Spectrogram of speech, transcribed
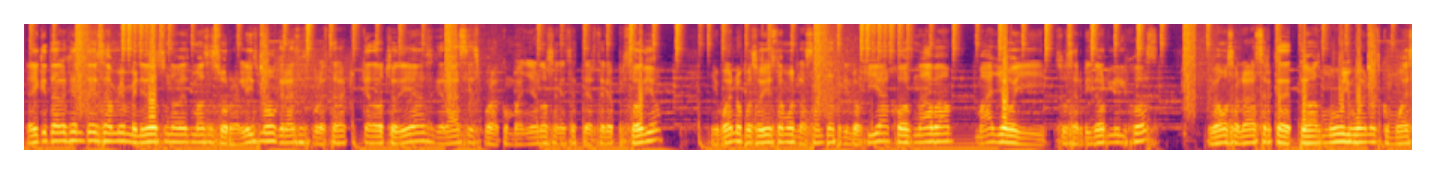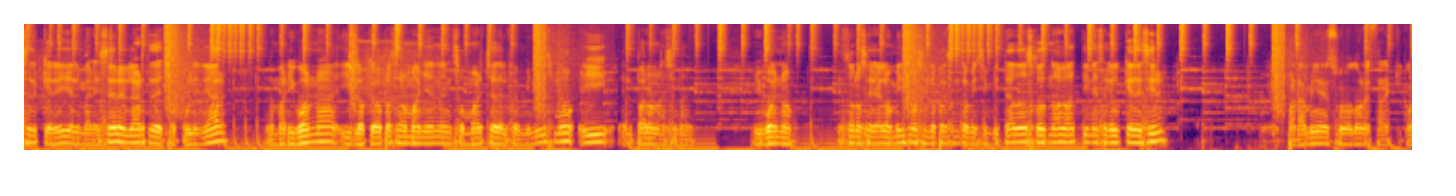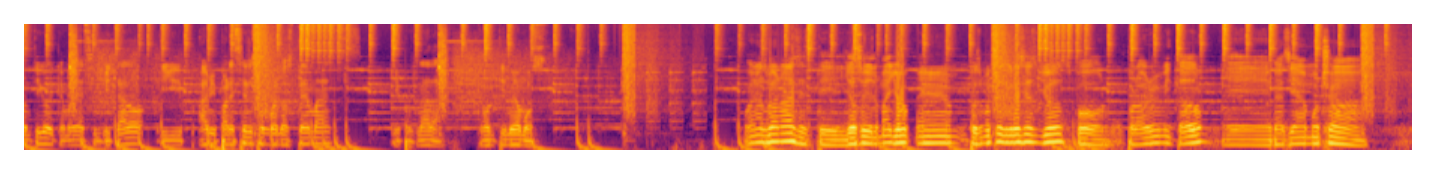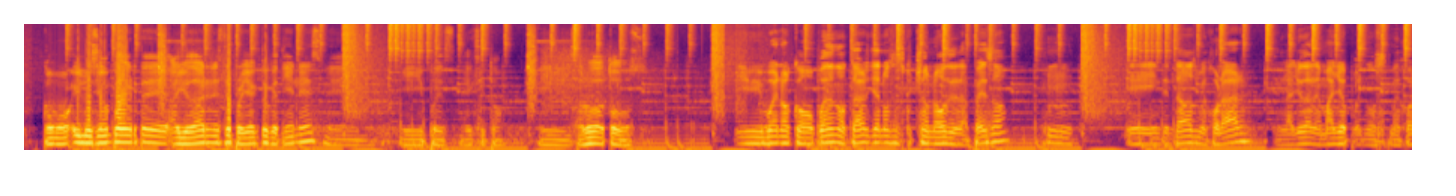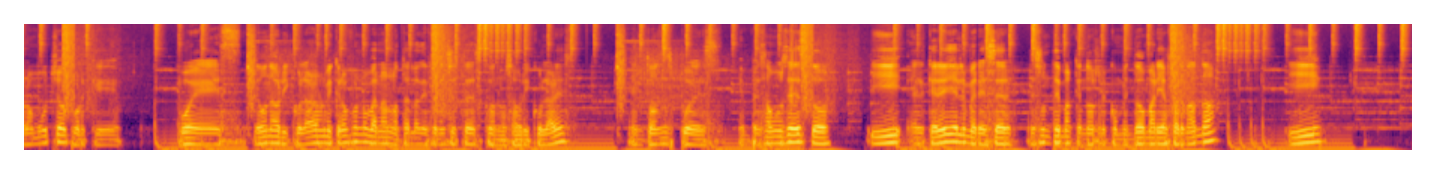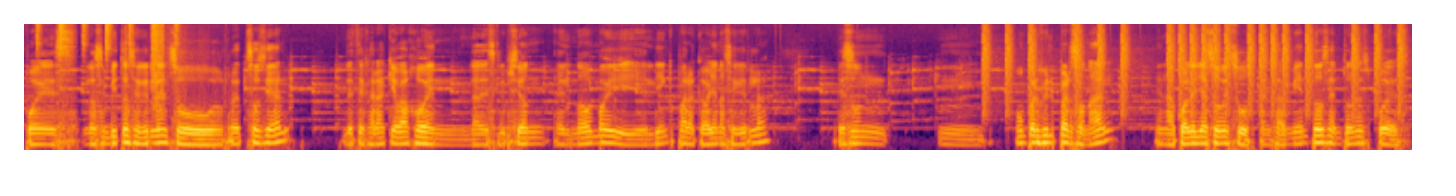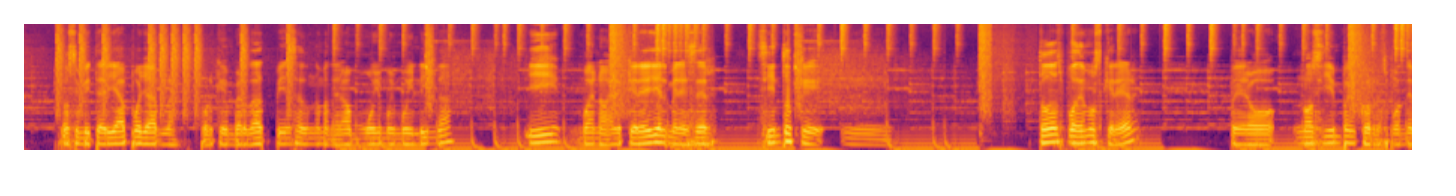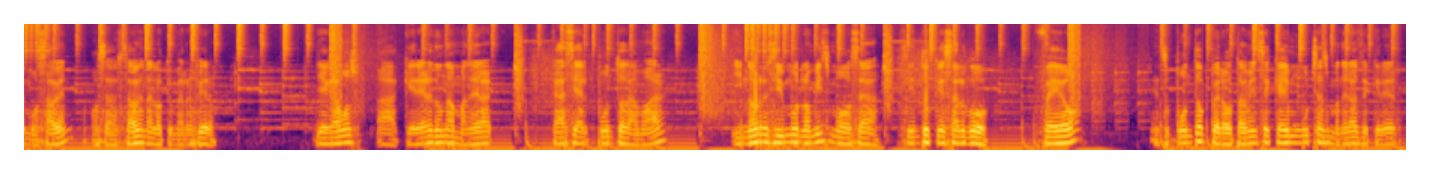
Hey, ¿qué tal gente? Sean bienvenidos una vez más a Surrealismo. Gracias por estar aquí cada ocho días. Gracias por acompañarnos en este tercer episodio. Y bueno, pues hoy estamos la Santa Trilogía, Jos Nava, Mayo y su servidor Lil Jos. Y vamos a hablar acerca de temas muy buenos como es el querer y el merecer, el arte de chapulinear, la marihuana y lo que va a pasar mañana en su marcha del feminismo y el paro nacional. Y bueno, esto no sería lo mismo si no presento a mis invitados. Jos Nava, ¿tienes algo que decir? Pues para mí es un honor estar aquí contigo y que me hayas invitado. Y a mi parecer son buenos temas. Y pues nada, continuemos. Buenas, buenas, este, yo soy el Mayo. Eh, pues muchas gracias, Jos, por, por haberme invitado. Eh, me hacía mucha como ilusión poderte ayudar en este proyecto que tienes. eh, y pues éxito. Y saludo a todos. Y bueno, como pueden notar, ya nos escucha un audio de a peso. Eh, intentamos mejorar. La ayuda de Mayo pues nos mejoró mucho porque pues de un auricular a un micrófono van a notar la diferencia ustedes con los auriculares. Entonces pues empezamos esto. Y el querer y el merecer es un tema que nos recomendó María Fernanda. Y pues los invito a seguirle en su red social. Les dejaré aquí abajo en la descripción el nombre y el link para que vayan a seguirla. Es un, mm, un perfil personal en la cual ella sube sus pensamientos. Entonces pues los invitaría a apoyarla porque en verdad piensa de una manera muy muy muy linda. Y bueno, el querer y el merecer. Siento que mm, todos podemos querer, pero no siempre correspondemos, ¿saben? O sea, ¿saben a lo que me refiero? Llegamos a querer de una manera casi al punto de amar y no recibimos lo mismo, o sea, siento que es algo feo en su punto, pero también sé que hay muchas maneras de querer.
